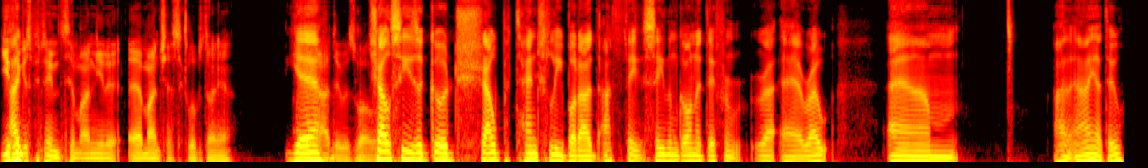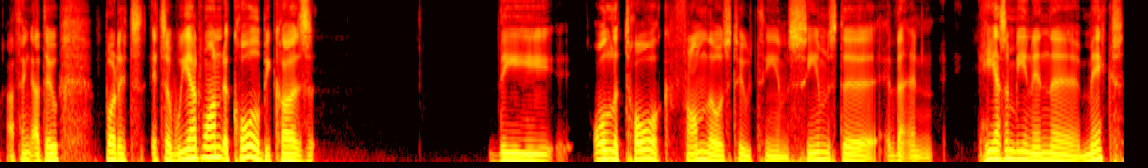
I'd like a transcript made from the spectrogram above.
you I- think it's between the two Man uh, Manchester clubs, don't you? yeah, I do as well. Chelsea's a good shout potentially, but I I think see them going a different uh, route. Um, I, I I do. I think I do, but it's it's a weird one to call because the all the talk from those two teams seems to and he hasn't been in the mix.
